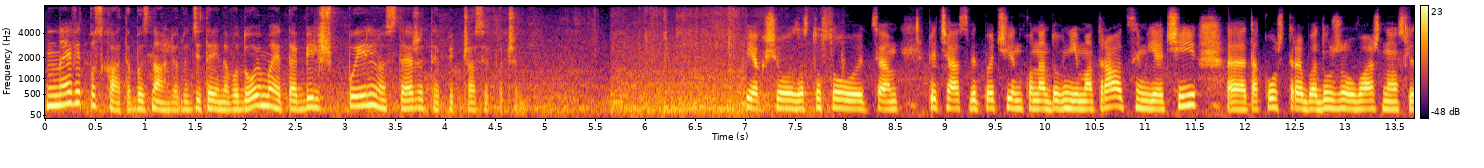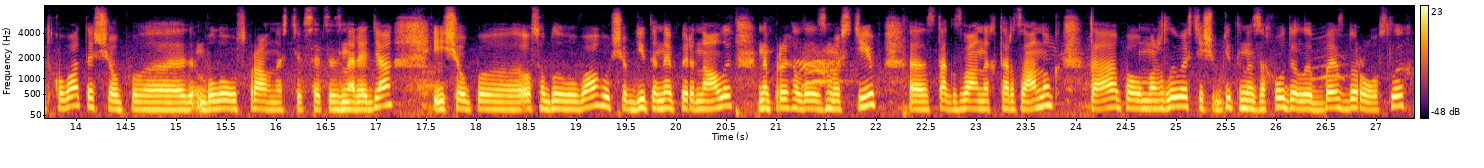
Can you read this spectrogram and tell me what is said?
не відпускати без нагляду дітей на водойми та більш пильно стежити під час відпочинку. Якщо застосовуються під час відпочинку надувні матраци, м'ячі, е, також треба дуже уважно слідкувати, щоб е, було у справності все це знаряддя, і щоб е, особливу увагу, щоб діти не пірнали, не пригали з мостів, з так званих тарзанок, та по можливості, щоб діти не заходили без дорослих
